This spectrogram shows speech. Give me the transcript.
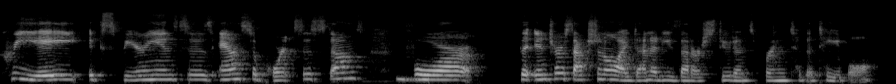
create experiences and support systems mm-hmm. for the intersectional identities that our students bring to the table.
